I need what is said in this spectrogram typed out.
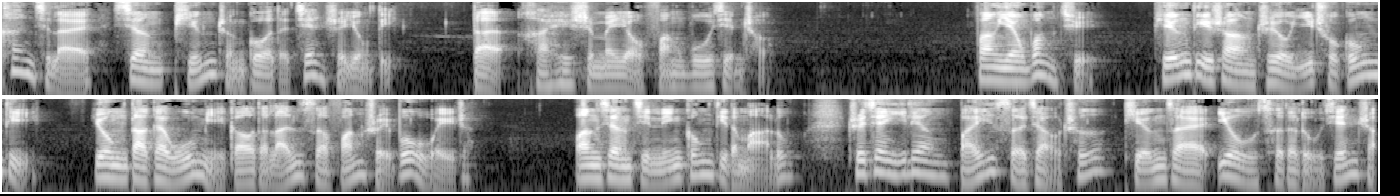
看起来像平整过的建设用地，但还是没有房屋建成。放眼望去，平地上只有一处工地，用大概五米高的蓝色防水布围着。望向紧邻工地的马路，只见一辆白色轿车停在右侧的路肩上，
